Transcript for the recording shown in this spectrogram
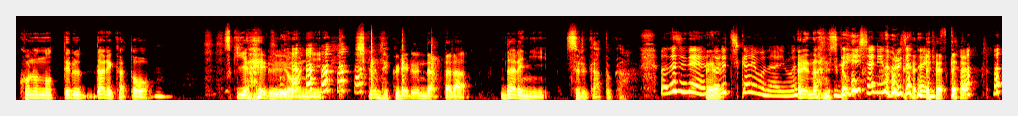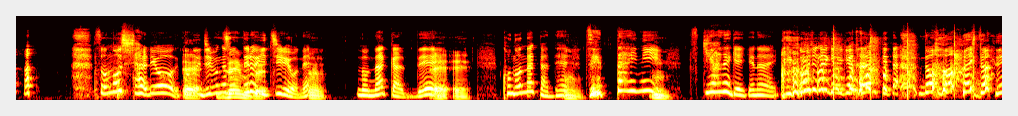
この乗ってる誰かとん。付き合えるように 仕組んでくれるんだったら誰にするかとか。私ね、ええ。それ近いものあります。え何ですか？電車に乗るじゃないですか。その車両、このええ自分が乗ってる一両ね、うん。の中えで、ええ。この中でうん。絶対にうん付き合わなきゃいけない、結婚しなきゃいけないって言ったら、どの人に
